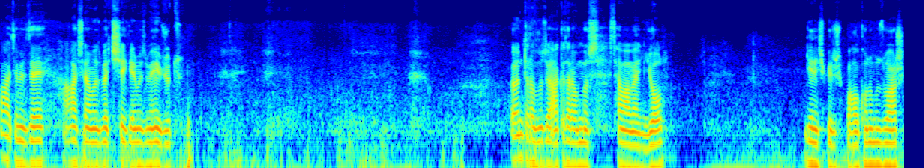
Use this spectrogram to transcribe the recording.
Bahçemizde ağaçlarımız ve çiçeklerimiz mevcut. Ön tarafımız ve arka tarafımız tamamen yol. Geniş bir balkonumuz var.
